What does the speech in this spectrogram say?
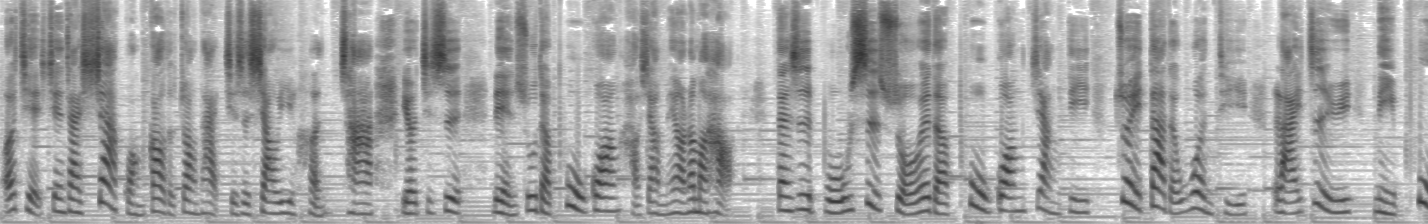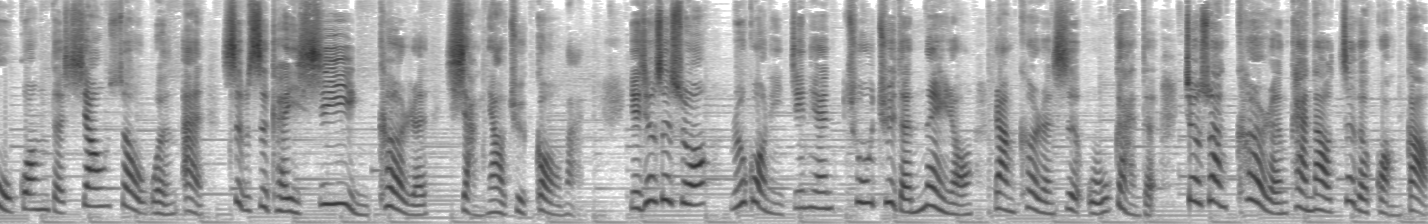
而且现在下广告的状态其实效益很差，尤其是脸书的曝光好像没有那么好。但是不是所谓的曝光降低，最大的问题来自于你曝光的销售文案是不是可以吸引客人想要去购买？也就是说，如果你今天出去的内容让客人是无感的，就算客人看到这个广告，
